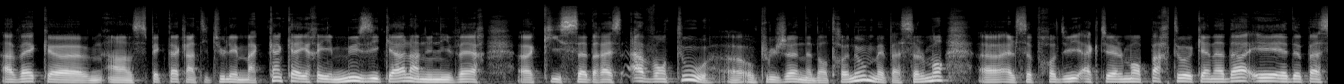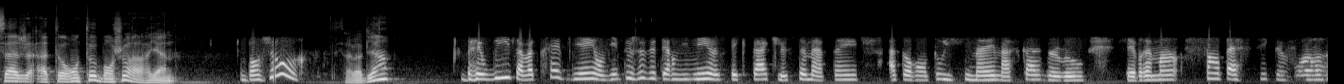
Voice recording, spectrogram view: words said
avec euh, un spectacle intitulé Ma quincaillerie musicale, un univers euh, qui s'adresse avant tout aux plus jeunes d'entre nous, mais pas seulement. elle se produit actuellement partout au Canada et est de passage à Toronto. Bonjour Ariane. Bonjour. Ça va bien? Ben oui, ça va très bien. On vient tout juste de terminer un spectacle ce matin à Toronto, ici même, à Scarborough. C'est vraiment fantastique de voir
